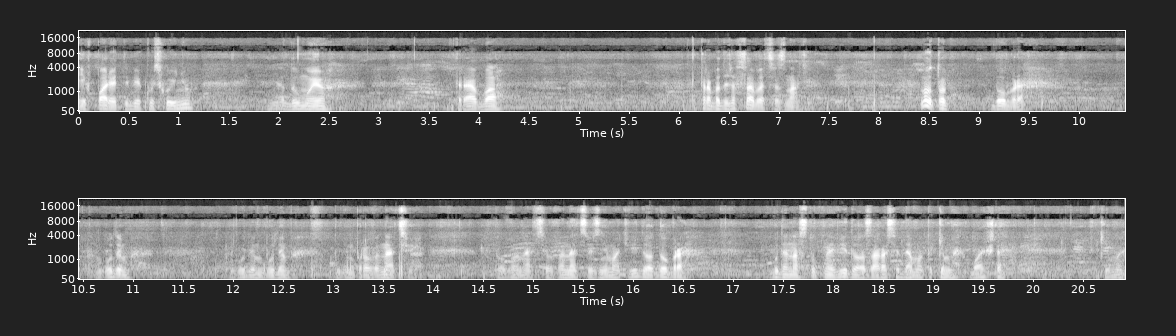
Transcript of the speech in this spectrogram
і впарюють тобі якусь хуйню. Я думаю, треба. Треба для себе це знати. Ну, то добре. Будемо будем, будем, будем про Венецію. Про Венецію. Венецію знімати відео. Добре. Буде наступне відео. Зараз йдемо такими, бачите, такими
